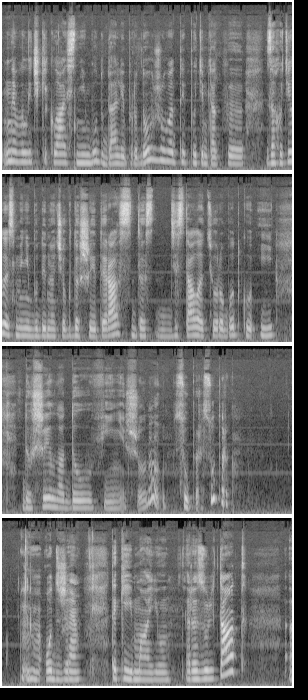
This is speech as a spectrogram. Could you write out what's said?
невеличкі, класні, буду далі продовжувати. Потім так е, захотілося мені будиночок дошити. Раз дістала цю роботку і дошила до фінішу. Ну, супер, супер. Отже, такий маю результат. Е,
